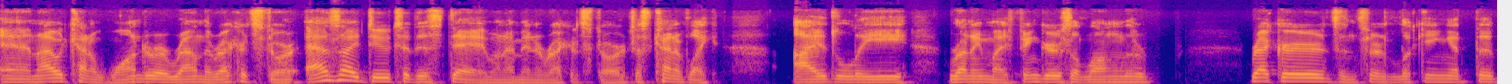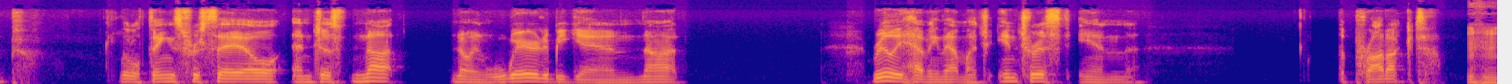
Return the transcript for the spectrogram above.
and I would kind of wander around the record store as I do to this day when I'm in a record store, just kind of like idly running my fingers along the records and sort of looking at the little things for sale and just not knowing where to begin, not really having that much interest in the product. Mm-hmm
